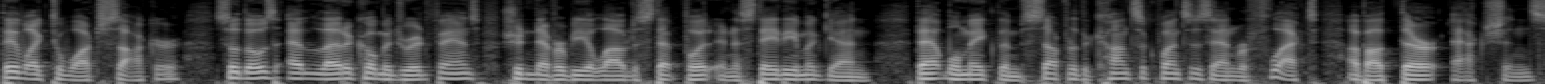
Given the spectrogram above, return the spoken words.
They like to watch soccer, so those Atletico Madrid fans should never be allowed to step foot in a stadium again. That will make them suffer the consequences and reflect about their actions.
